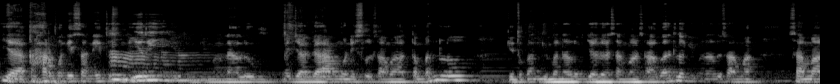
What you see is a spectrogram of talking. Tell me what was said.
ya keharmonisan itu Ah. sendiri gitu. gimana lu ngejaga harmonis lu sama temen lu gitu kan. Gimana lu jaga sama sahabat lu gimana lu sama sama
